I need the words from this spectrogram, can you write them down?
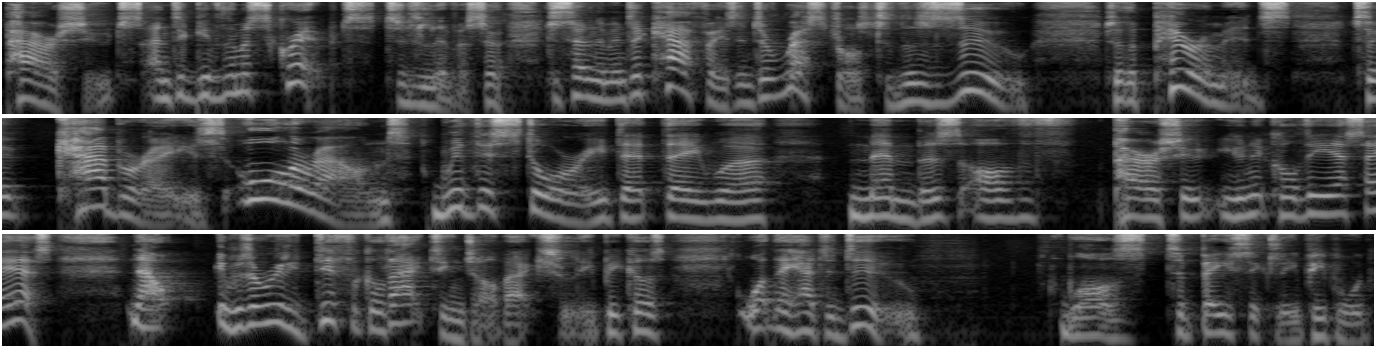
parachutes and to give them a script to deliver. So to send them into cafes, into restaurants, to the zoo, to the pyramids, to cabarets, all around with this story that they were members of parachute unit called the SAS. Now, it was a really difficult acting job actually because what they had to do was to basically people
